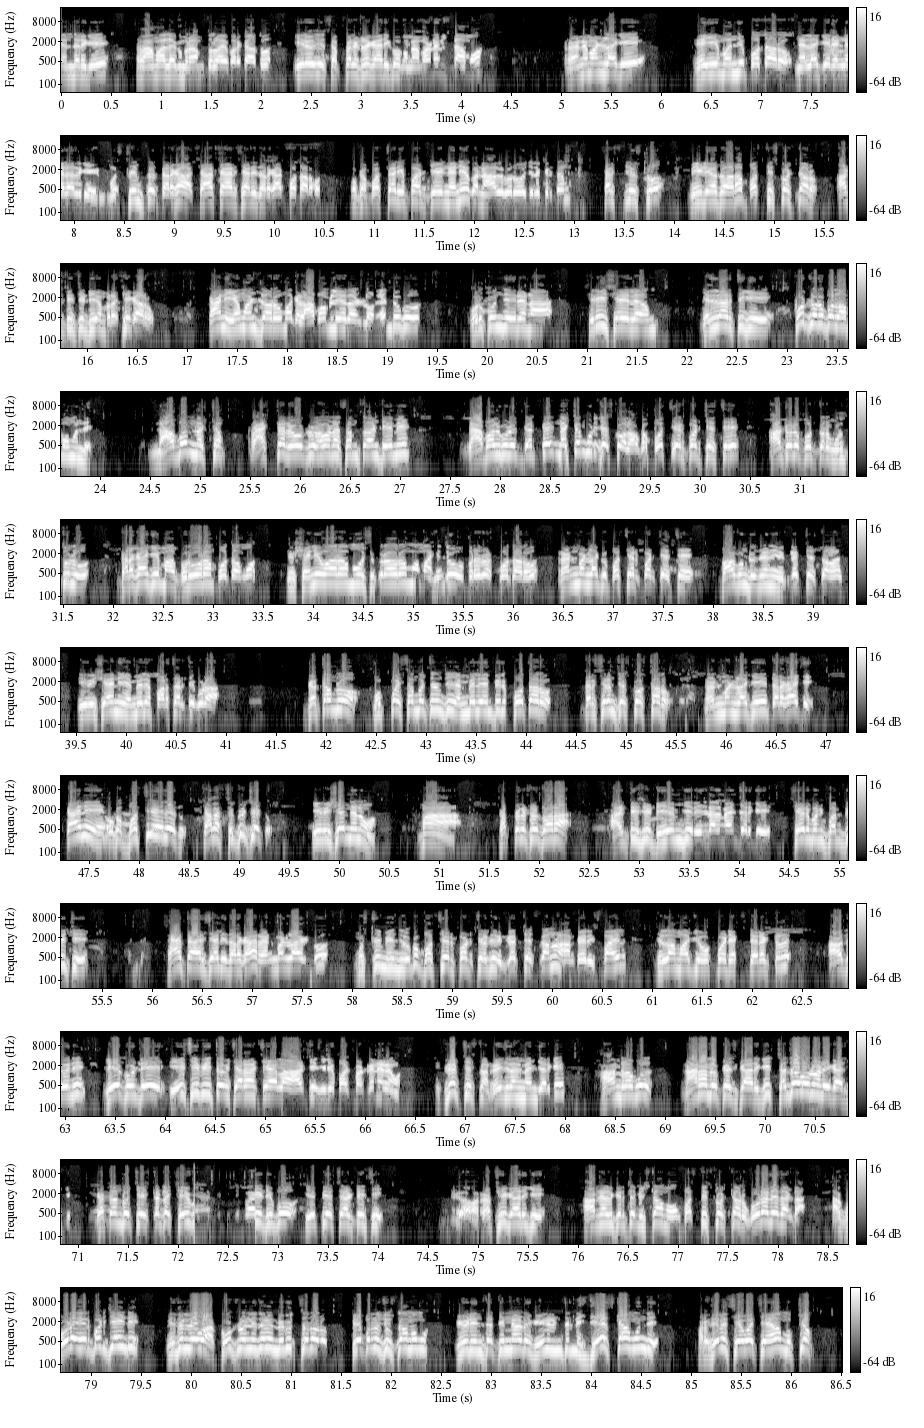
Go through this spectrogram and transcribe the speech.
అందరికీ సలాంకం రామతుల్లా వరకాతు ఈరోజు sub collector గారికి ఒక మెమోరం ఇస్తాము. రెండు మండలకి వెయ్యి మంది పోతారు. నెలకి రెండు నెలలకి. ముస్లింస్ దర్గా చారి దర్గాకి పోతారు. ఒక బస్సు రిపోర్ట్ చేయండి అని ఒక నాలుగు రోజుల క్రితం సర్చ్ న్యూస్లో మీడియా ద్వారా బస్ తీసుకొచ్చినారు. ఆర్టీసీ డిఎం రఫీ గారు. కానీ ఏమంటున్నారు? మాకు లాభం లేదంటున్నారు. ఎందుకు? ఉరుకుంజీరిన శ్రీశైలం ఎల్ఆర్తికి కోట్ల రూపాయల లాభం ఉంది. లాభం నష్టం. రాష్ట్ర రోడ్డు రవాణా సంస్థ అంటే ఏమి? లాభాలు కూడా జరిపితే నష్టం కూడా చేసుకోవాలి ఒక బస్సు ఏర్పాటు చేస్తే ఆటోలో పోతారు వృత్తులు దర్గాకి మా గురువారం పోతాము. శనివారము శుక్రవారం మా హిందూ బ్రదర్స్ పోతారు. రెండు బస్సు ఏర్పాటు చేస్తే బాగుంటుందని విజ్ఞప్తి చేస్తాను ఈ విషయాన్ని ఎమ్మెల్యే పరసర్తి కూడా గతంలో ముప్పై సంవత్సరం నుంచి ఎమ్మెల్యే ఎంపీలు పోతారు. దర్శనం చేసుకొస్తారు. రెండు మండలకి దర్గాకి. కానీ ఒక బస్సు వేయలేదు. చాలా సిగ్గుచేటు. ఈ విషయం నేను మా సబ్ కలెక్టర్ ద్వారా ఆర్టీసీ డిఎంజీ రీజనల్ మేనేజర్కి చైర్మన్కి పంపించి శాతారిశాలి దర్గా రెండు మండలాలకు ముస్లిం హిందువులకు బస్సు ఏర్పాటు చేయాలని విజ్ఞప్తి చేస్తున్నాను. నా పేరు ఇస్మాయిల్. జిల్లా మాజీ ఒక్కటి డైరెక్టర్ ఆదోని. లేకుంటే ఏసీబీతో విచారణ చేయాలా? ఆర్టీసీ డిపార్ట్మెంట్గా నేను విజ్ఞప్తి చేస్తున్నాను. రీజనల్ మేనేజర్కి ఆనరబుల్ నారా లోకేష్ గారికి చంద్రబాబు నాయుడు గారికి గతంలో చేసినట్టు చేయ డిపో ఏపీఎస్ఆర్టీసీ రఫీ గారికి ఆరు నెలల క్రితం ఇస్తాము బస్ తీసుకొచ్చినారు. కూడా లేదంట. ఆ కూడా ఏర్పాటు చేయండి. నిధులు లేవా? కోట్ల నిధులు మిగులుతున్నారు పేపర్లో చూస్తున్నాము. వీడు ఇంత తిన్నాడు. వీడు ఇంత ఇదే స్కామ్ ఉంది? ప్రజల సేవ చేయడం ముఖ్యం.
